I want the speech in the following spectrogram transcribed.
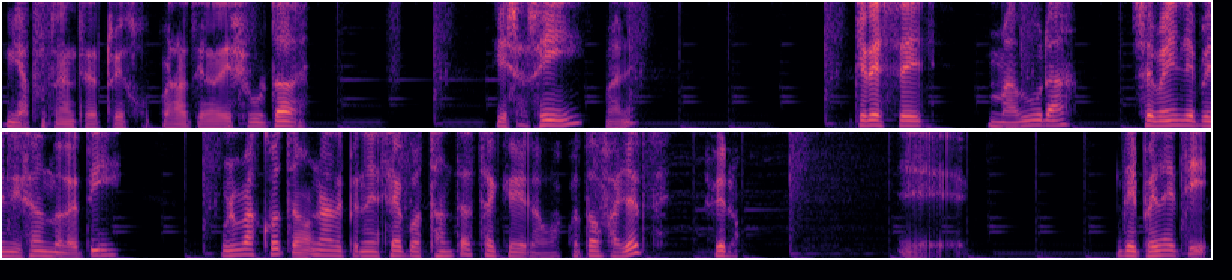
y absolutamente tu hijo pues no tiene dificultades. Y es así, ¿vale? Crece, madura, se va independizando de ti. Una mascota es una dependencia constante hasta que la mascota fallece. Pero eh, depende de ti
